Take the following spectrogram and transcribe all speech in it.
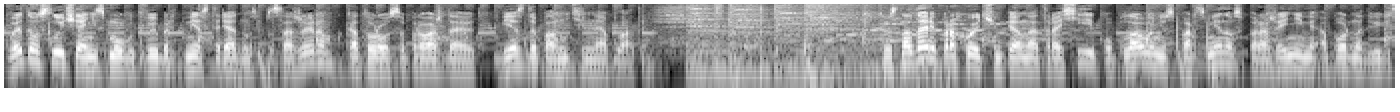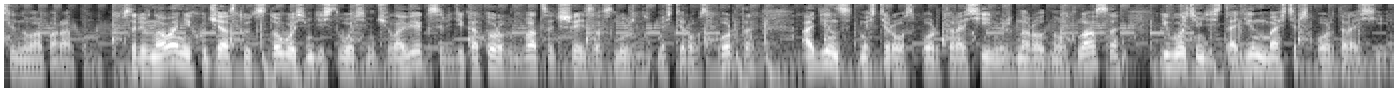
В этом случае они смогут выбрать место рядом с пассажиром, которого сопровождают, без дополнительной оплаты. В Краснодаре проходит чемпионат России по плаванию спортсменов с поражениями опорно-двигательного аппарата. В соревнованиях участвуют 188 человек, среди которых 26 заслуженных мастеров спорта, 11 мастеров спорта России международного класса и 81 мастер спорта России.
